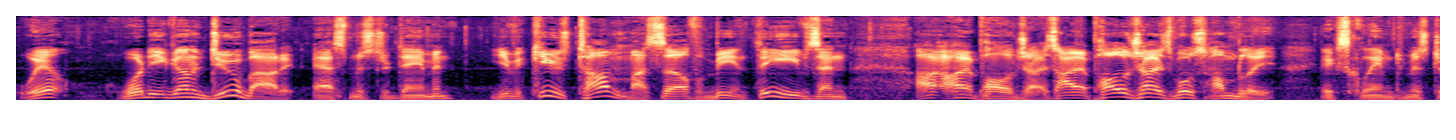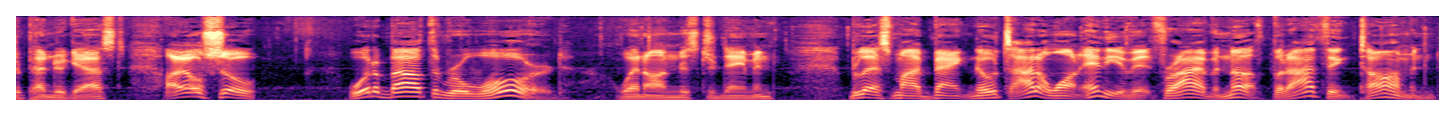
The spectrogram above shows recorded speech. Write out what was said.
Well, what are you going to do about it? asked Mr. Damon. You've accused Tom and myself of being thieves, and I, I apologize. I apologize most humbly, exclaimed Mr. Pendergast. I also. What about the reward? went on Mr. Damon. Bless my banknotes, I don't want any of it, for I have enough, but I think Tom and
